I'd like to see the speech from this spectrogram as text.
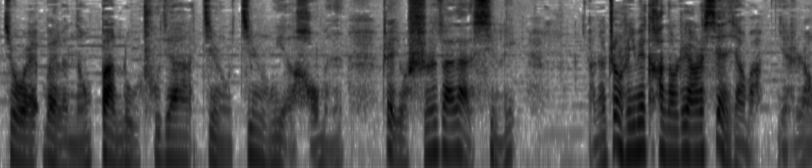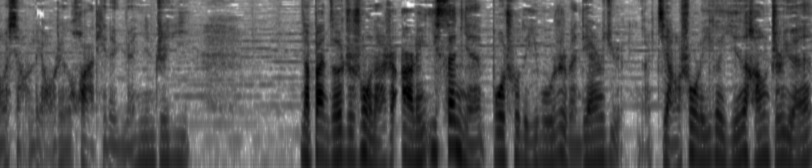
就为为了能半路出家进入金融业的豪门，这就是实实在在的吸引力啊。那正是因为看到这样的现象吧，也是让我想聊这个话题的原因之一。那半泽直树呢，是二零一三年播出的一部日本电视剧，讲述了一个银行职员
